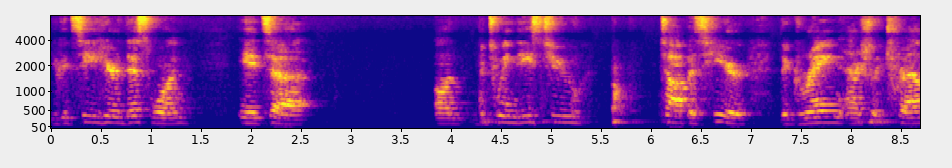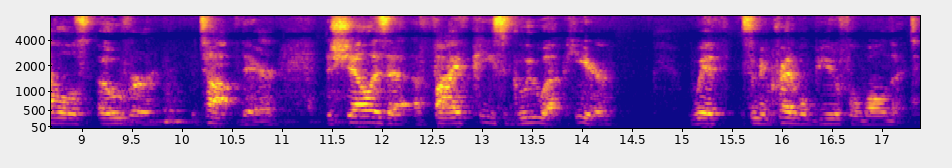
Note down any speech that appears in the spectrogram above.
you can see here this one, it uh, on between these two tapas here, the grain actually travels over the top there. The shell is a, a five-piece glue up here with some incredible beautiful walnut.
